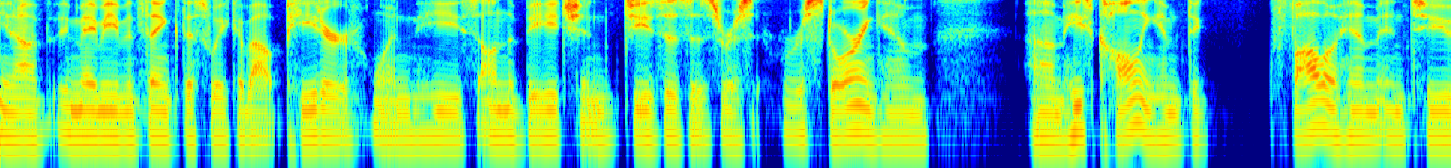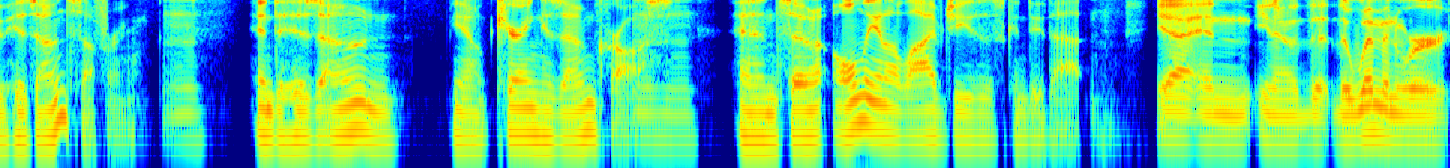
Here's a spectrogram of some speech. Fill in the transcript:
you know, it made me even think this week about Peter when he's on the beach and Jesus is res- restoring him. Um, he's calling him to follow him into his own suffering, into his own, you know, carrying his own cross. And so only an alive Jesus can do that. Yeah, and you know the the women were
